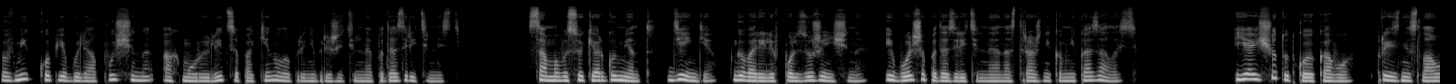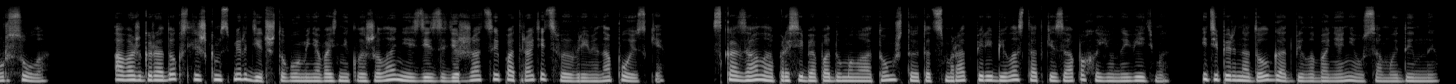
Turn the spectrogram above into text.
Вмиг копья были опущены, а хмурые лица покинула пренебрежительная подозрительность. Самый высокий аргумент — деньги, говорили в пользу женщины, и больше подозрительной она стражникам не казалась. «Я ищу тут кое-кого», — произнесла Урсула. «А ваш городок слишком смердит, чтобы у меня возникло желание здесь задержаться и потратить свое время на поиски». Сказала, а про себя подумала о том, что этот смрад перебил остатки запаха юной ведьмы и теперь надолго отбил обоняние у самой дымны.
